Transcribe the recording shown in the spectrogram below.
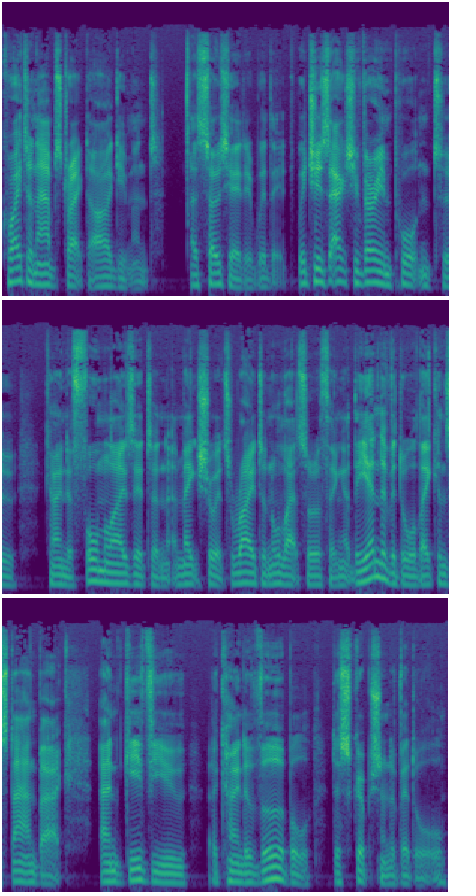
quite an abstract argument associated with it, which is actually very important to kind of formalize it and, and, make sure it's right and all that sort of thing. At the end of it all, they can stand back and give you a kind of verbal description of it all.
